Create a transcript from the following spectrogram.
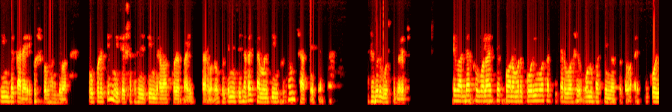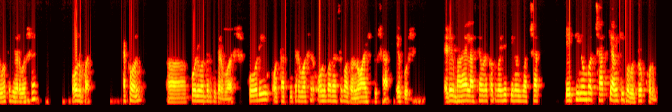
তিন দিয়ে কারে একুশকে ভাগ দেবা। উপরে তিন, নিচের সাথে যদি তিন দ্বারা ভাগ করে পাই তার মানে উপরে তিন, নিচের সাথে তার মানে তিন প্রথম সাত নিচে আশা করি বুঝতে পেরেছ। এবার দেখো বলা হয়েছে ক নম্বরে করিমতার পিতার বয়সের অনুপাত নির্ণয় করতে বলা হয়েছে। করিমতার পিতার বয়সের অনুপাত। এখন করিমতার পিতার বয়স। করিম ও তার পিতার বয়সের অনুপাত আছে কত? নয় সাত, একুশ। এটাকে ভাঙায় লাস্টে আমরা কত পাইছি? তিন অনুপাত সাত। এই তিন অনুপাত সাতকে আমি কি করব? যোগ করব।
